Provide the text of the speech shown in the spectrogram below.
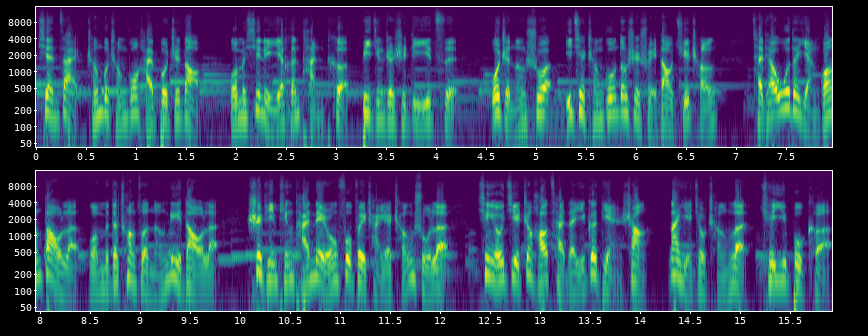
现在成不成功还不知道，我们心里也很忐忑，毕竟这是第一次。我只能说，一切成功都是水到渠成。彩条屋的眼光到了，我们的创作能力到了，视频平台内容付费产业成熟了，《星游记》正好踩在一个点上，那也就成了，缺一不可。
